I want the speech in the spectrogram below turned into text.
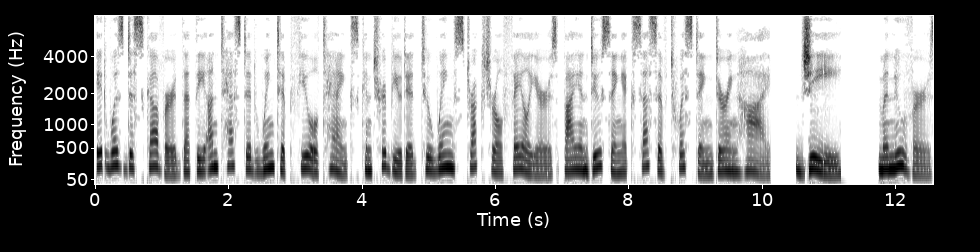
It was discovered that the untested wingtip fuel tanks contributed to wing structural failures by inducing excessive twisting during high G maneuvers.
